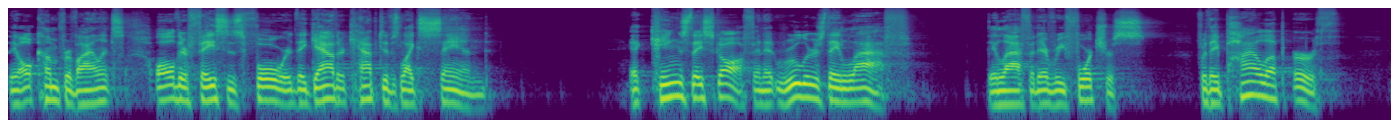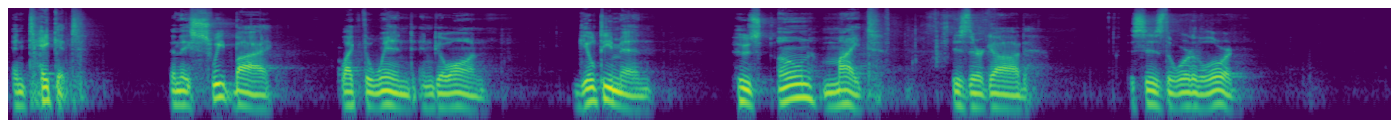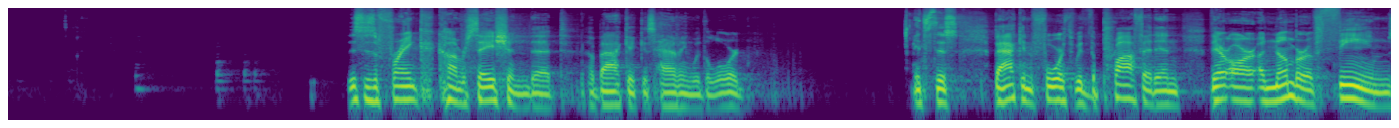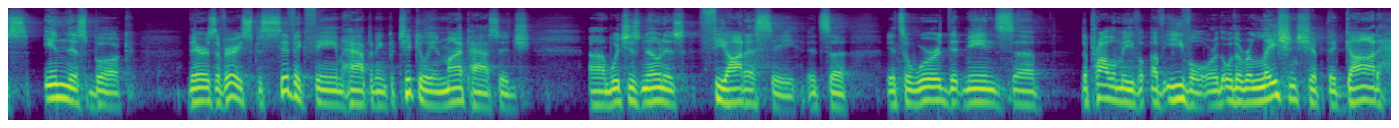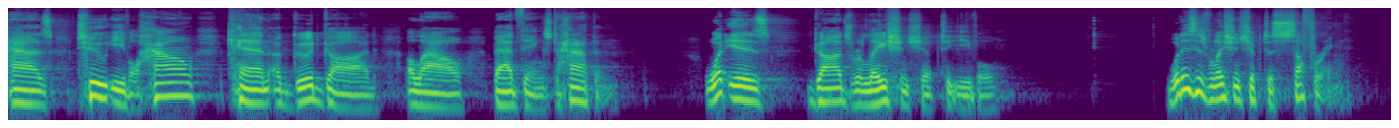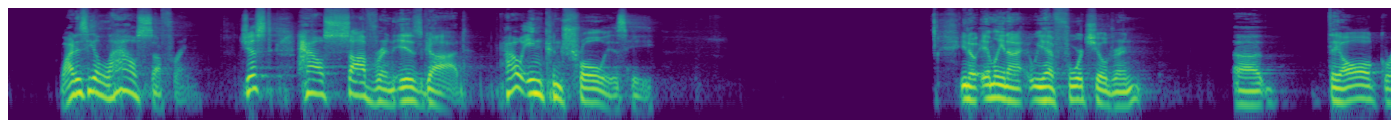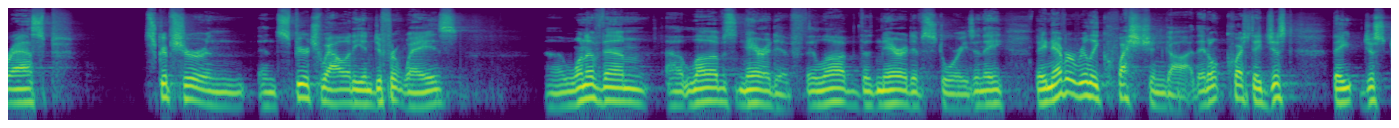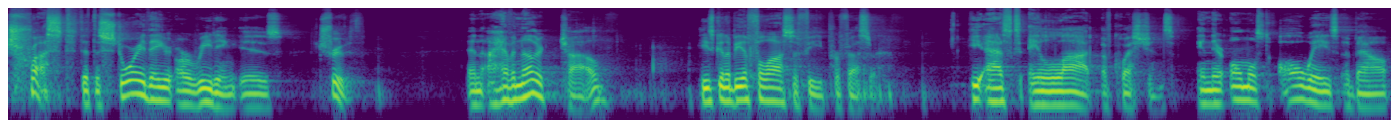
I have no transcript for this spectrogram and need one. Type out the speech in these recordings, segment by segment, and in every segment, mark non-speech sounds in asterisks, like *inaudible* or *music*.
They all come for violence, all their faces forward. They gather captives like sand. At kings they scoff, and at rulers they laugh. They laugh at every fortress, for they pile up earth and take it. Then they sweep by like the wind and go on guilty men whose own might is their God. This is the word of the Lord. This is a frank conversation that Habakkuk is having with the Lord. It's this back and forth with the prophet, and there are a number of themes in this book. There's a very specific theme happening, particularly in my passage, um, which is known as theodicy. It's a, it's a word that means uh, the problem of evil or, or the relationship that God has to evil. How can a good God allow bad things to happen? What is God's relationship to evil? What is his relationship to suffering? Why does he allow suffering? Just how sovereign is God? How in control is he? You know, Emily and I, we have four children. Uh, they all grasp scripture and, and spirituality in different ways. Uh, one of them uh, loves narrative. They love the narrative stories, and they they never really question God. They don't question. They just they just trust that the story they are reading is truth. And I have another child. He's going to be a philosophy professor he asks a lot of questions, and they're almost always about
